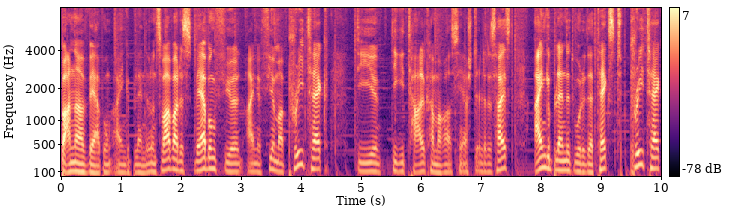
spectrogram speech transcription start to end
Banner-Werbung eingeblendet. Und zwar war das Werbung für eine Firma Pretech, die Digitalkameras herstellte. Das heißt, eingeblendet wurde der Text Pre-Tech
